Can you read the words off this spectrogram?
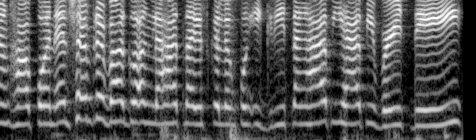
ng hapon. And syempre bago ang lahat, nais ko lang pong i-greet ng happy, happy birthday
